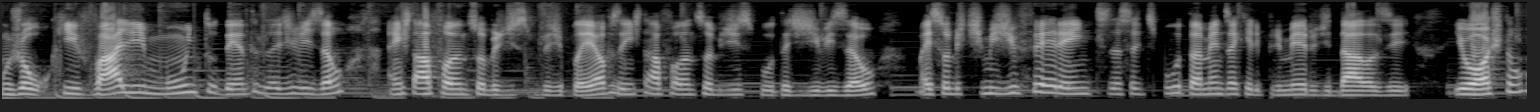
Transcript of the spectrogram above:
Um jogo que vale muito dentro da divisão. A gente tava falando sobre disputa de playoffs, a gente tava falando sobre disputa de divisão, mas sobre times diferentes nessa disputa, menos aquele primeiro de Dallas e, e Washington.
